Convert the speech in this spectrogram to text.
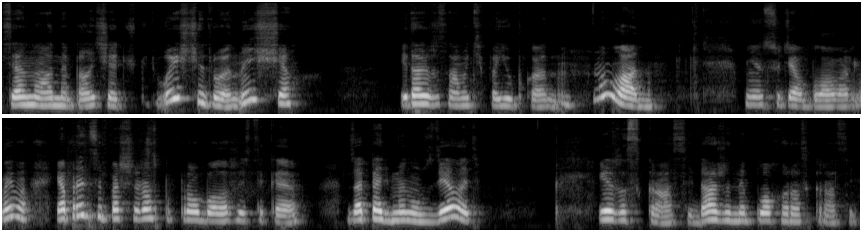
все одно одне плече чуть-чуть вище, друге нижче. І так же само, типа, юбка одна. Ну, ладно. Мені суттєво було важливо. Я, в принципі, перший раз попробувала щось таке за 5 минут сделать и раскрасить. Даже неплохо раскрасить.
